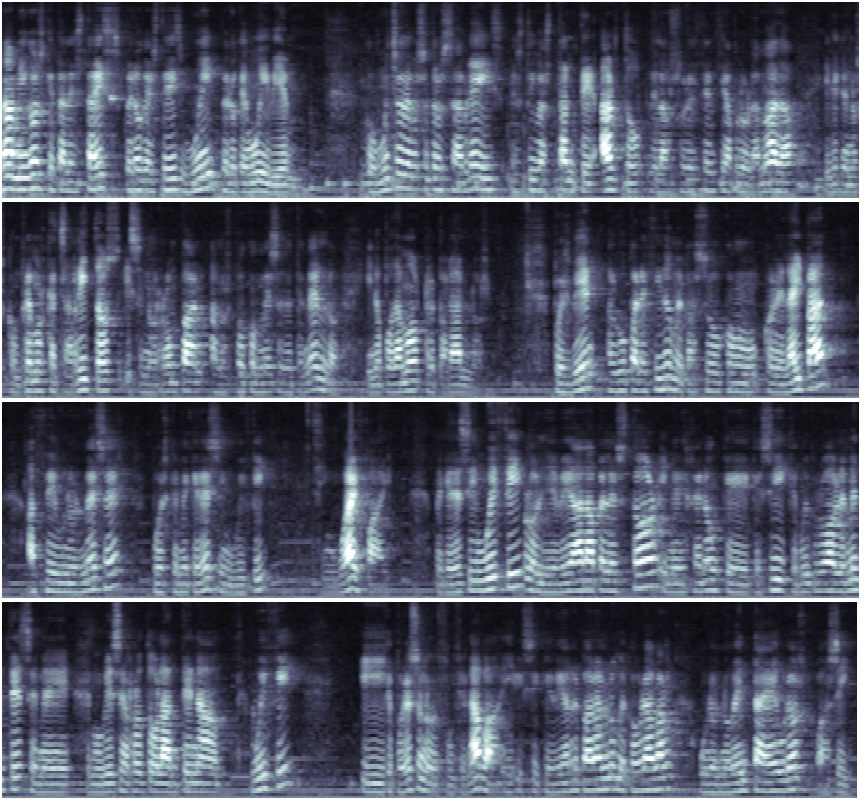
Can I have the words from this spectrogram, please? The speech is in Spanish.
Hola amigos, ¿qué tal estáis? Espero que estéis muy, pero que muy bien. Como muchos de vosotros sabréis, estoy bastante harto de la obsolescencia programada y de que nos compremos cacharritos y se nos rompan a los pocos meses de tenerlos y no podamos repararlos. Pues bien, algo parecido me pasó con, el iPad hace unos meses, pues que me quedé sin wifi, sin wifi. Me quedé sin wifi, lo llevé al Apple Store y me dijeron que, sí, que muy probablemente se me, se me hubiese roto la antena wifi y que por eso no me funcionaba. Y si quería repararlo me cobraban unos 90 euros o así.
